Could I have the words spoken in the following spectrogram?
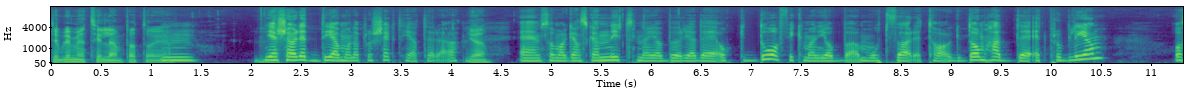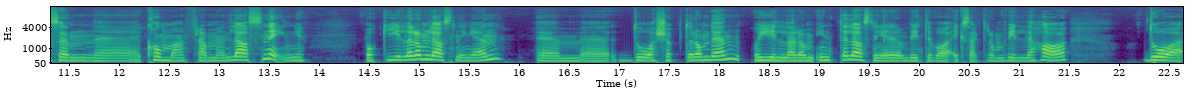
det blir mer tillämpat då, ja. Mm. Mm. Jag körde ett demonaprojekt, heter det, yeah. som var ganska nytt när jag började. Och då fick man jobba mot företag. De hade ett problem och sen eh, kom man fram med en lösning. Och gillar de lösningen, ehm, då köpte de den. Och gillar de inte lösningen, eller om det inte var exakt det de ville ha, då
